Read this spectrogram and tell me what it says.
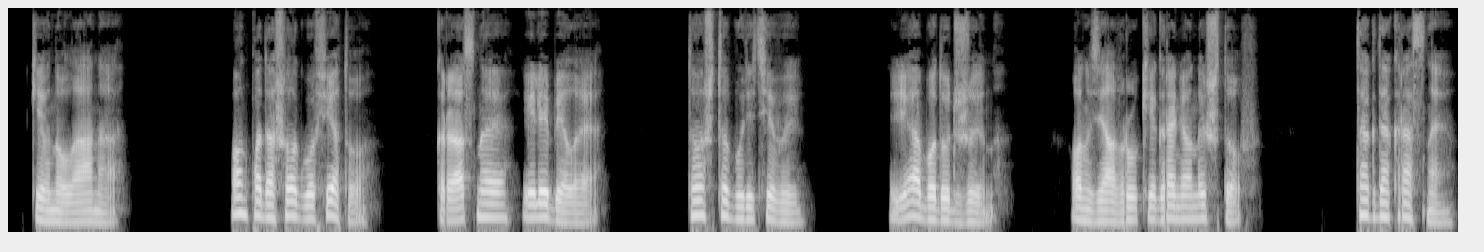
– кивнула она. Он подошел к буфету. «Красное или белое?» «То, что будете вы». «Я буду джин», он взял в руки граненый штоф. «Тогда красное».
